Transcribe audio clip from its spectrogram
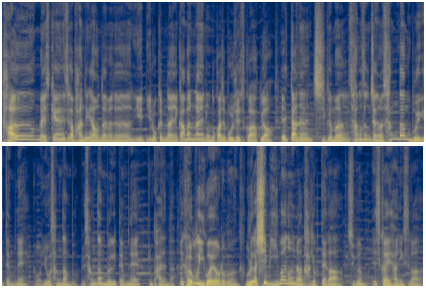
다음 SK하이닉스가 반등이 나온다면은 이, 이 로켓 라인이 까만 라인 정도까지 볼 수 있을 것 같고요. 일단은 지금은 상승 채널 상단부이기 때문에 어, 요 상단부, 요 상단부이기 때문에 좀 봐야 된다. 결국 이거예요, 여러분. 우리가 12만 원이라는 가격대가 지금 SK 하이닉스가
